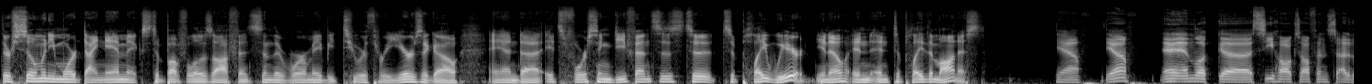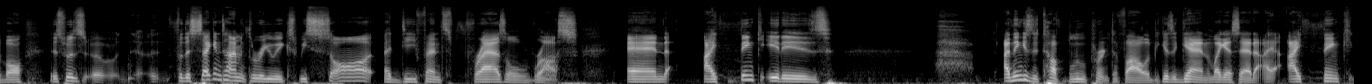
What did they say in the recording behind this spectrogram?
there's so many more dynamics to Buffalo's offense than there were maybe two or three years ago. And uh, it's forcing defenses to, to play weird, you know, and, and to play them honest. Yeah, yeah. And, look, uh, Seahawks offense side of the ball. This was uh, for the second time in three weeks. We saw a defense frazzle Russ, and I think it is. I think it's a tough blueprint to follow because, again, like I said, I, I think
